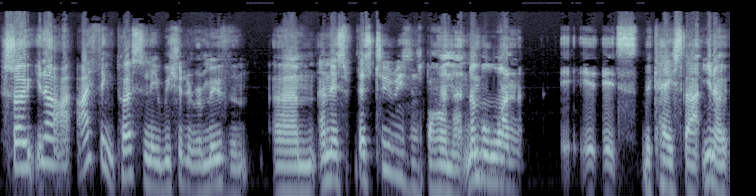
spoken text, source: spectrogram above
So, you know, I, I think personally we shouldn't remove them. Um, and there's there's two reasons behind that. Number one, it, it's the case that, you know,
